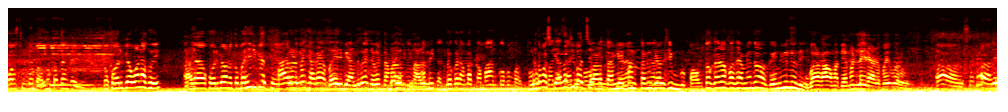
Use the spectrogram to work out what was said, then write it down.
પોસ્ટ રૂપિયા ભાવનું પતંગ કર્યું તો સો રૂપિયા વાના થોય અને આ સો રૂપિયા તો બાહી રૂપિયા હા, કાકા બે રૂપિયા હવે તમારું અમે ધંધો કરે અમારે કમાન કો પણ થોડું તમારે બાદ છે. પણ તમે પણ તમે પહેલથી ભાવ તો કર્યો પછી અમે તો ગણ્યું નથી. ઊભા રહો, કાકા પેમેન્ટ લઈ રહ્યા ભાઈ બરોબર. હા છોકરા અરે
